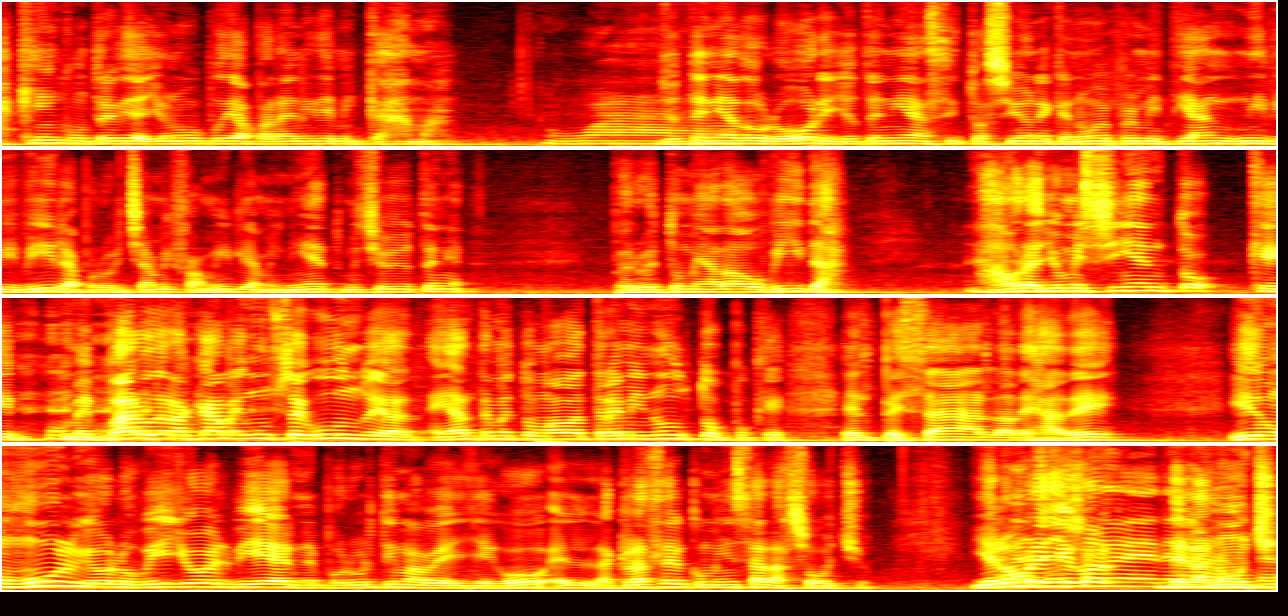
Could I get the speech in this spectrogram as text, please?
Aquí encontré vida, yo no me podía parar ni de mi cama. Yo tenía dolores, yo tenía situaciones que no me permitían ni vivir, aprovechar a mi familia, a mi nieto, mis hijos, yo tenía... Pero esto me ha dado vida. Ahora yo me siento que me paro de la cama en un segundo y, antes me tomaba tres minutos porque el pesar, la dejadez. Y don Julio, lo vi yo el viernes por última vez, llegó, la clase él comienza a las 8. Y el hombre llegó de, la, noche,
